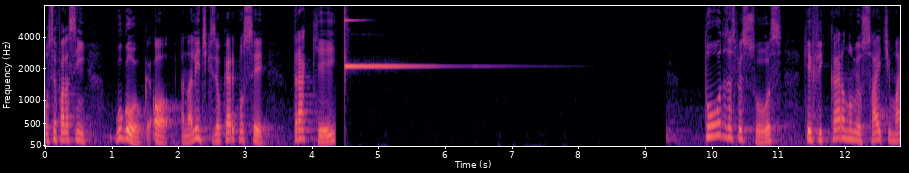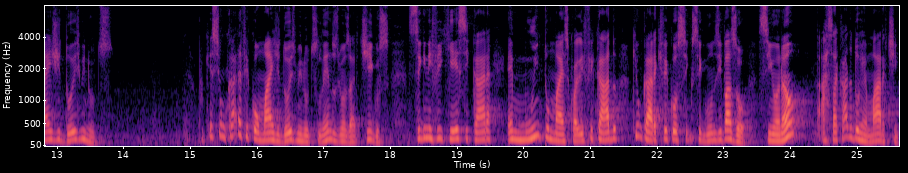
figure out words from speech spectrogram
você fala assim, Google, ó, Analytics, eu quero que você traqueie todas as pessoas que ficaram no meu site mais de dois minutos. Porque se um cara ficou mais de dois minutos lendo os meus artigos, significa que esse cara é muito mais qualificado que um cara que ficou cinco segundos e vazou. Sim ou não? A sacada do remarketing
